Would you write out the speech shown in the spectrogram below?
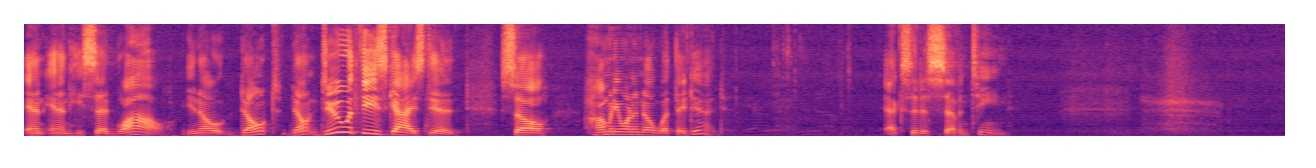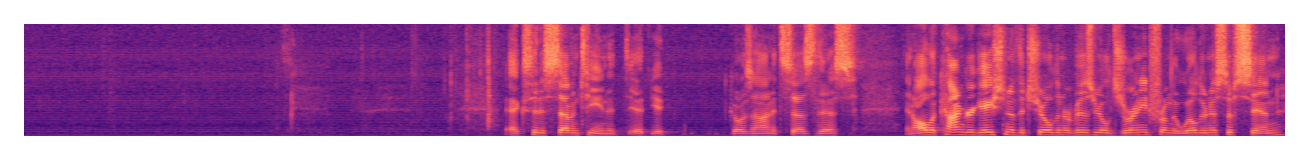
And, and he said, wow, you know, don't, don't do what these guys did. So, how many want to know what they did? Exodus 17. Exodus 17, it, it, it goes on, it says this and all the congregation of the children of Israel journeyed from the wilderness of sin.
